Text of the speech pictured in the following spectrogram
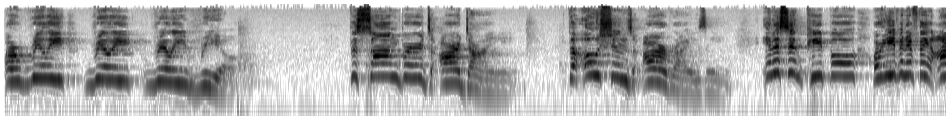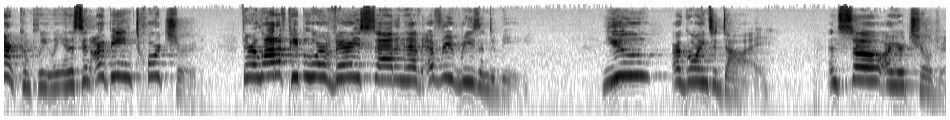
are really, really, really real. The songbirds are dying. The oceans are rising. Innocent people, or even if they aren't completely innocent, are being tortured. There are a lot of people who are very sad and have every reason to be. You are going to die, and so are your children.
